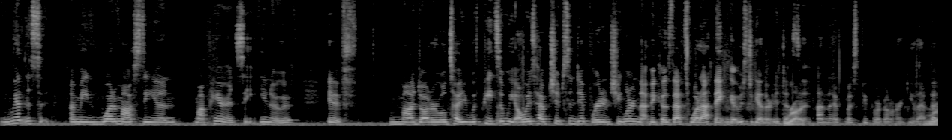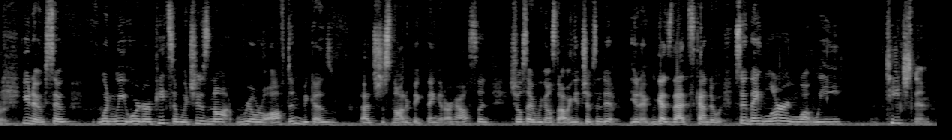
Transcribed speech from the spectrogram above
witness it. I mean, what am I seeing my parents eat? You know, if if my daughter will tell you with pizza, we always have chips and dip. Where did she learn that? Because that's what I think goes together. It doesn't. Right. I know most people are going to argue that, but Right. you know, so when we order a pizza, which is not real, real often because that's just not a big thing at our house, and she'll say we're going to stop and get chips and dip. You know, because that's kind of so they learn what we teach them.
